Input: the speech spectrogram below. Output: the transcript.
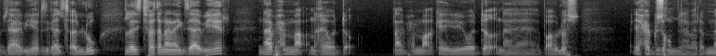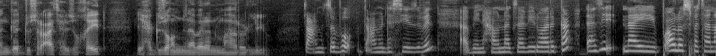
እግዚኣብሄር ዝገልጸሉ ስለዚ እቲ ፈተና ናይ እግዚኣብሄር ናብ ሕማቕ ንኸይወድቕ ናብ ሕማቕ ከይወድቕ ንጳውሎስ ይሕግዞ ከም ዝነበረ ብመንገዱ ስርዓት ሒዙ ክኸይድ ይሕግዞ ከም ዝነበረ ንመሃረሉ እዩ። ብጣዕሚ ጽቡቅ ብጣዕሚ ደስ እዩ ዝብል ኣቢኒ ሓውና እግዚኣብሔር ይባርካ እዚ ናይ ጳውሎስ ፈተና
